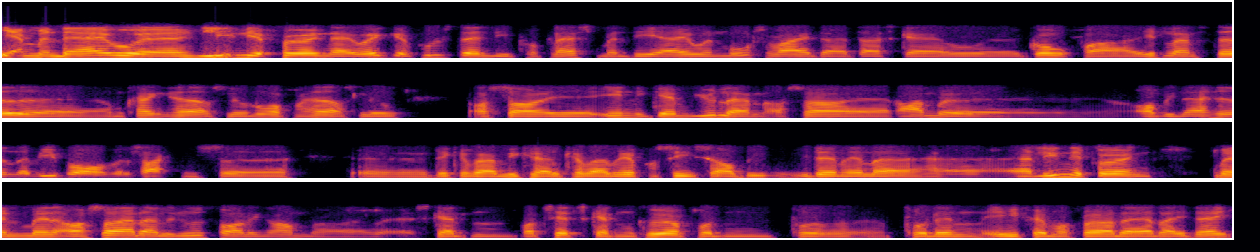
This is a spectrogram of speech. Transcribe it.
Jamen, der er jo, øh, linjeføringen er jo ikke fuldstændig på plads, men det er jo en motorvej, der, der skal jo øh, gå fra et eller andet sted øh, omkring Haderslev, nord for Haderslev, og så øh, ind igennem Jylland, og så øh, ramme øh, op i nærheden af Viborg, vel sagtens. Øh, øh, det kan være, at Michael kan være mere præcis op i, i den ende af, af linjeføringen, men, men, og så er der lidt udfordring om, øh, skal den, hvor tæt skal den køre på den, på, på den E45, der er der i dag,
